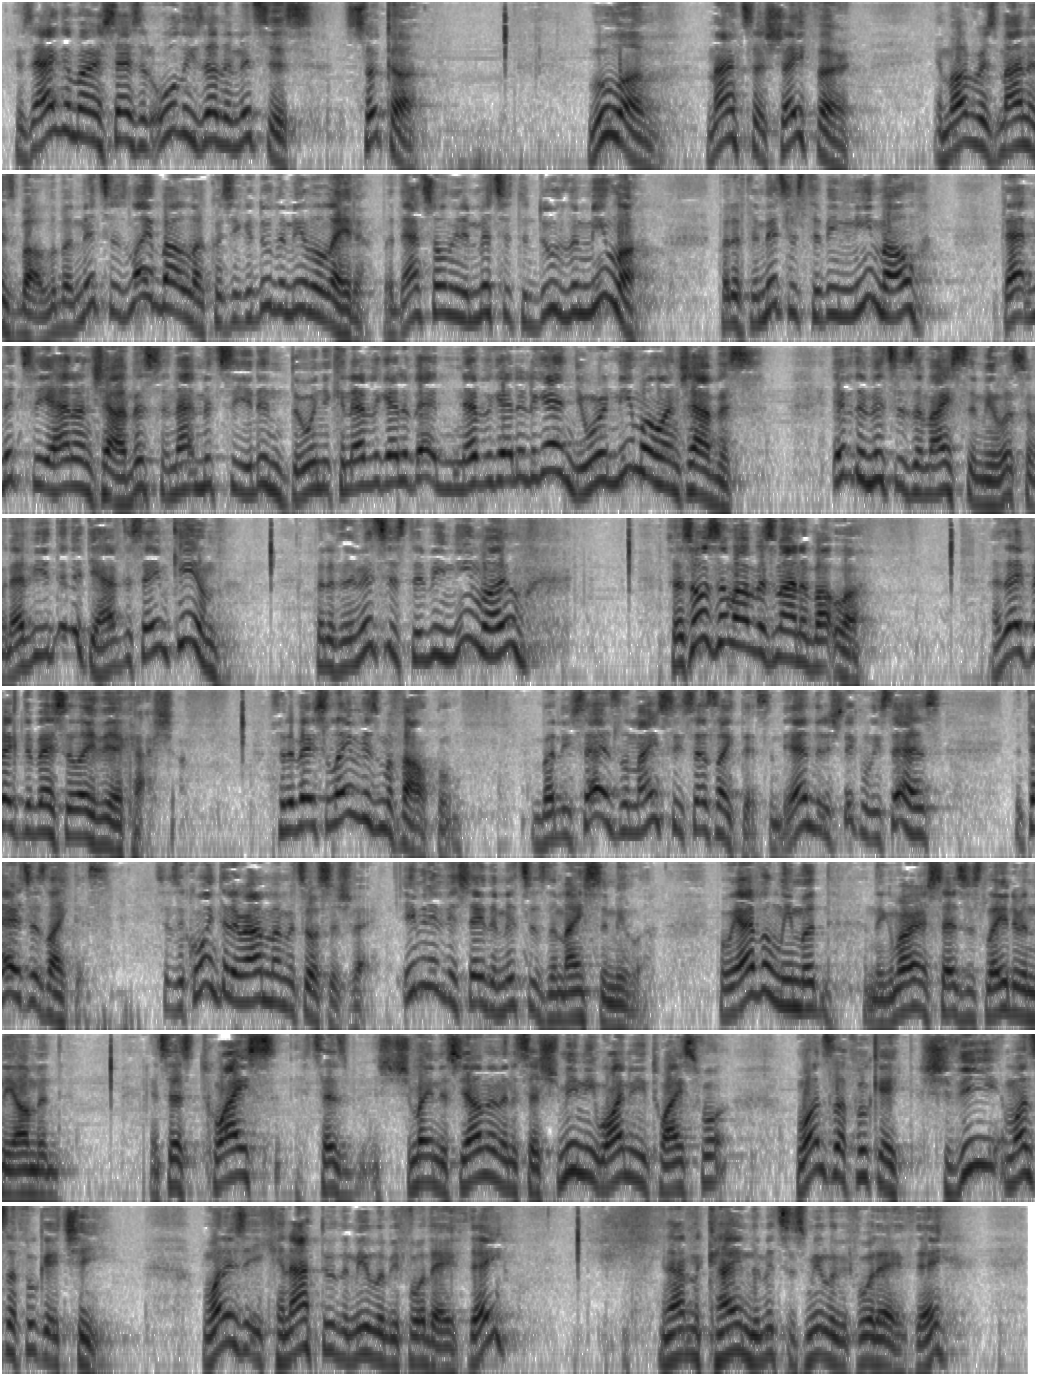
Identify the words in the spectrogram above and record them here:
Because Agamara says that all these other mitzvahs, sukkah, lulav, matzah, shefer, Imavar is man is bala, but mitzvah is lay bala, because you can do the milah later. But that's only the mitzvah to do the milah. But if the mitzvah is to be nimo, that mitzvah you had on Shabbos, and that mitzvah you didn't do, and you can never get it, never get it again. You were nemo on Shabbos. If the mitzvah is a ma'aser milah, so whenever you did it, you have the same kiyum. But if the mitzvah is to be nimoil, so it's also mavas man batla. As I picked the Beis Levi Akasha. So the Beis Levi is mafalku. But he says, the Maisi says like this. In the end of the shtickle, he says, the Torah is like this. He says according to the Rambam, it's also shvei. Even if you say the mitzvah is the ma'aser but we have a limud, and the Gemara says this later in the Amid. It says twice. It says Shemay Yamim, and it says Shmini. Why do you need twice for? One's lafuke shvi, and one's lafuke chi. One is that you cannot do the milah before the eighth day. You're not mekayim the mitzvah's milah before the eighth day.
